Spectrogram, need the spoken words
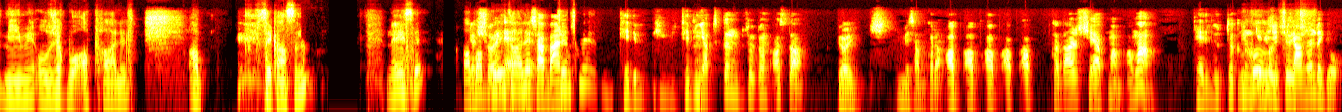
mimi olacak bu up hali. Up sekansının. Neyse. Up Ya şöyle, hali mesela ben- Vucevic'le- Ted'i, Ted'in yaptıklarını bu sezon asla böyle mesela bu kadar up up up up up kadar şey yapmam ama Ted bu takımın Nikola gelecek Vucevic. planlarında yok.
